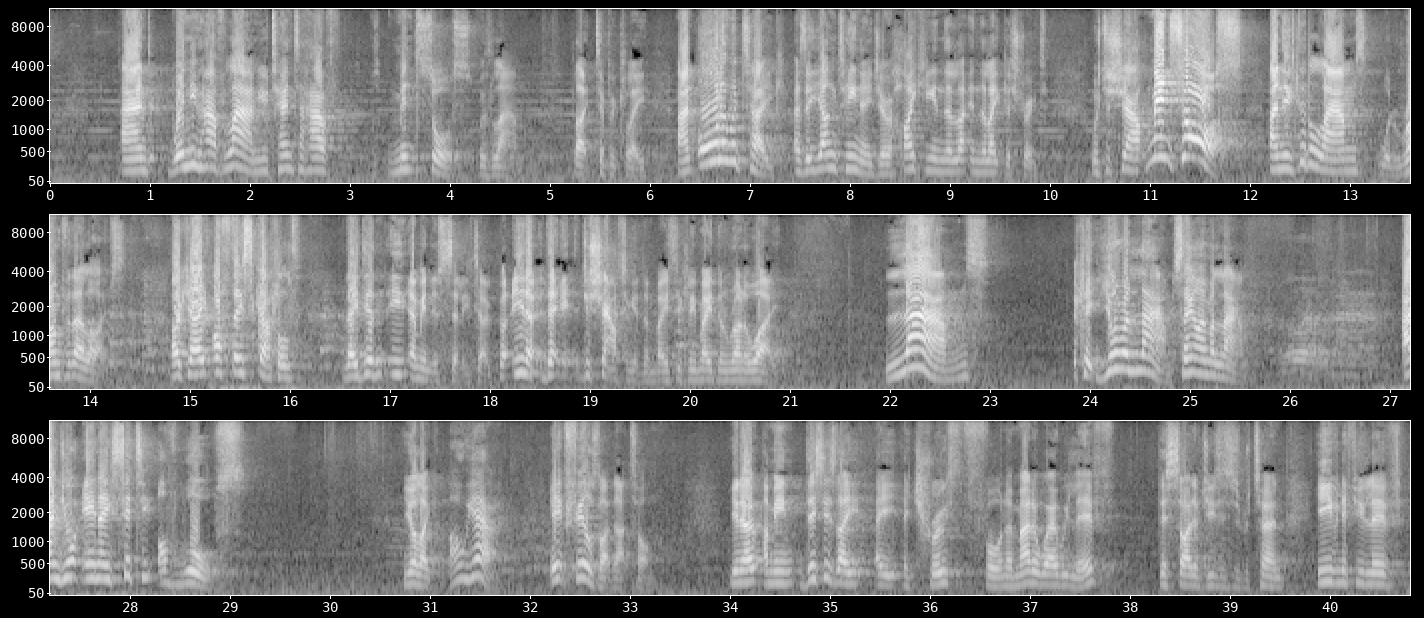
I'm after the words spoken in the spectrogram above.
And when you have lamb, you tend to have mint sauce with lamb, like typically. And all it would take as a young teenager hiking in the, in the Lake District was to shout, mint sauce! And these little lambs would run for their lives. Okay, off they scuttled. They didn't eat, I mean, it's a silly joke, but you know, they, just shouting at them basically made them run away. Lambs Okay, you're a lamb. Say I'm a lamb. And you're in a city of wolves. You're like, oh yeah, it feels like that, Tom. You know, I mean, this is a, a, a truth for no matter where we live, this side of Jesus' return, even if you live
